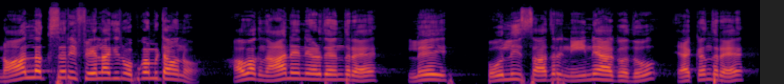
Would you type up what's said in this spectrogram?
ನಾಲ್ಕು ಸರಿ ಫೇಲ್ ಆಗಿದ್ದು ಒಪ್ಕೊಂಬಿಟ್ಟ ಅವನು. ಅವಾಗ ನಾನೇನು ಹೇಳಿದೆ ಅಂದರೆ, ಲೇ, ಪೊಲೀಸ್ ಆದರೆ ನೀನೇ ಆಗೋದು. ಯಾಕಂದರೆ,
